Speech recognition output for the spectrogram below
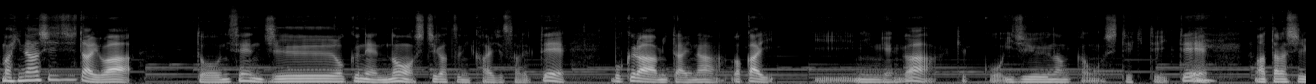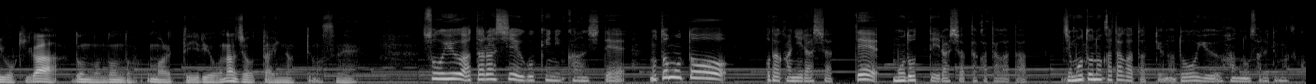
まあ、避難指示自体は、えっと、2016年の7月に解除されて僕らみたいな若い人間が結構移住なんかもしてきていて、えまあ、新しい動きがどんどんどんどん生まれているような状態になってますね。そういう新しい動きに関してもともと小高にいらっしゃって戻っていらっしゃった方々地元の方々っていうのはどういう反応されてますか？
